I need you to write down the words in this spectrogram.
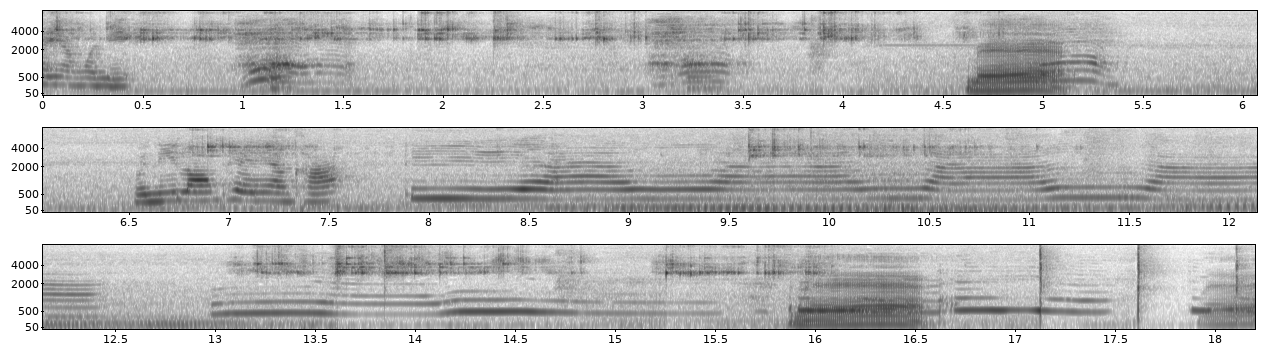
แห่ยังวันนี้แห่แห่แม่ วันนี้ร้องเพลงยังคะเดียวว้าวว้าวว้าวแม่แม่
